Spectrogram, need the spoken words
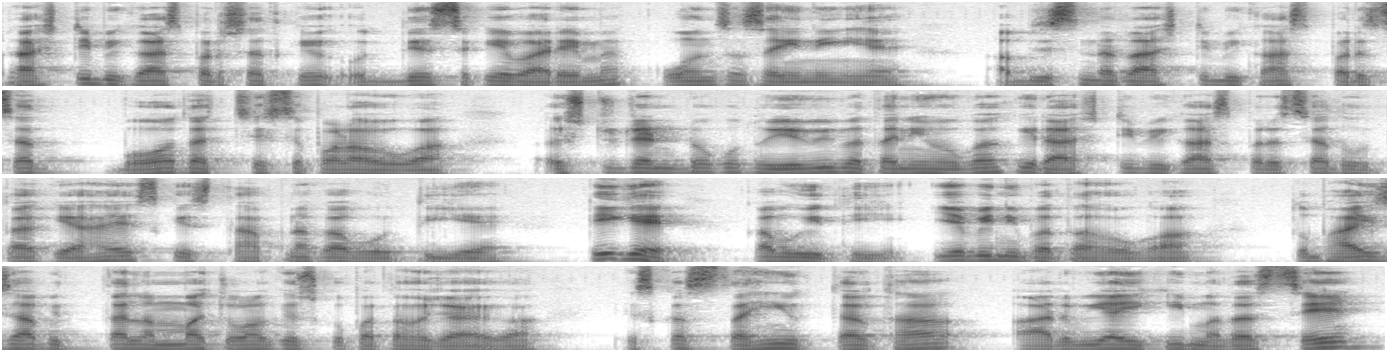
राष्ट्रीय विकास परिषद के उद्देश्य के बारे में कौन सा सही नहीं है? अब जिसने राष्ट्रीय विकास परिषद बहुत अच्छे से पढ़ा होगा स्टूडेंटों को तो ये भी पता नहीं होगा कि राष्ट्रीय विकास परिषद होता क्या है, इसकी स्थापना कब होती है। ठीक है, कब हुई थी, ये भी नहीं पता होगा। तो भाई साहब, इतना लंबा चौड़ा किसको पता हो जाएगा? इसका सही उत्तर था आरबीआई की मदद से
